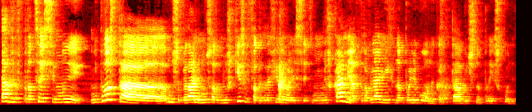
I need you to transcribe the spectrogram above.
также в процессе мы не просто ну, собирали мусор в мешки, фотографировались с этими мешками отправляли их на полигоны, как это обычно происходит.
